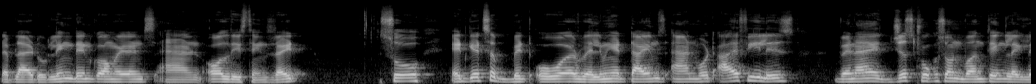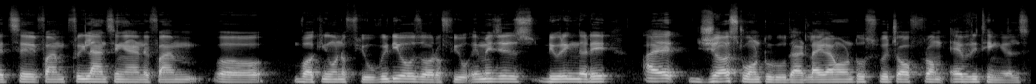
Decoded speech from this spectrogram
reply to LinkedIn comments and all these things, right? So it gets a bit overwhelming at times. And what I feel is when I just focus on one thing, like let's say if I'm freelancing and if I'm uh, working on a few videos or a few images during the day, I just want to do that. Like I want to switch off from everything else.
